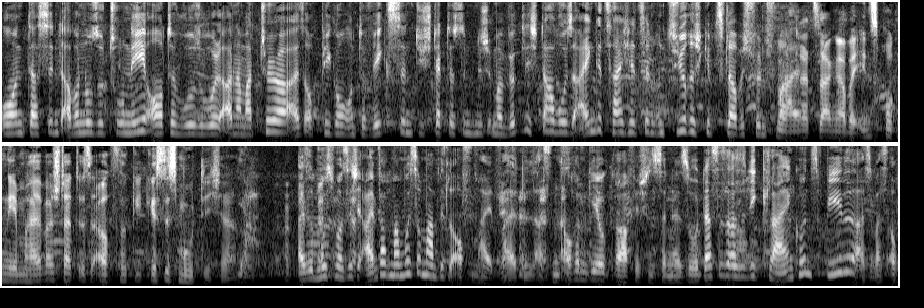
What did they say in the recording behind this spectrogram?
Und das sind aber nur so Tourneeorte, wo sowohl ein Amateur als auch Pigon unterwegs sind. Die Städte sind nicht immer wirklich da, wo sie eingezeichnet sind. Und Zürich gibt es, glaube ich, fünfmal. Ich wollte gerade sagen, aber Innsbruck neben Halberstadt ist auch wirklich, es ist mutig, ja. Ja, also muss man sich einfach, man muss auch mal ein bisschen Offenheit walten lassen, auch im geografischen Sinne. So, das ist also die Kleinkunstbibel, also was auch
